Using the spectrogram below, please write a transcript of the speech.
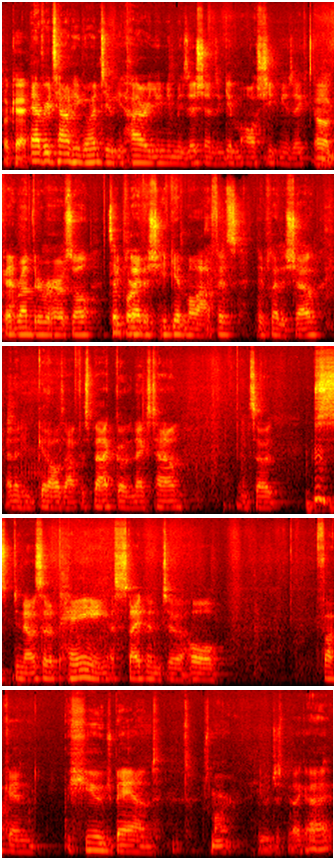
Okay. Every town he'd go into, he'd hire union musicians and give them all sheet music. Oh, okay. They'd run through rehearsal. It's they'd play the sh- he'd give them all outfits. They'd play the show, and then he'd get all his outfits back, go to the next town, and so, it's, you know, instead of paying a stipend to a whole fucking huge band, Smart. he would just be like, "All right,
